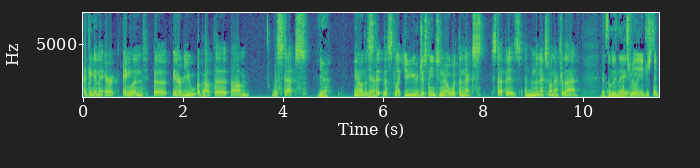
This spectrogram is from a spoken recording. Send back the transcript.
I think in the Eric England uh, interview about the um, the steps. Yeah. You know, the, Yeah. st- the like you, you just need to know what the next step is, and then the next one after that. It's something they, That's really interesting.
